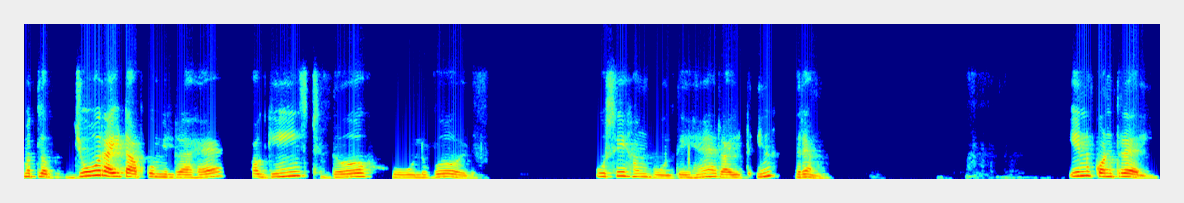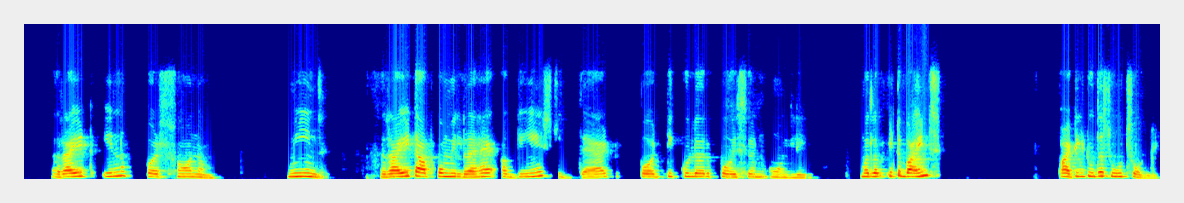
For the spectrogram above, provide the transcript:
मतलब जो राइट right आपको मिल रहा है अगेंस्ट द होल वर्ड उसे हम बोलते हैं right in rem in contrary right in personam means right आपको मिल रहा है against that particular person only मतलब it binds party to the suits only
